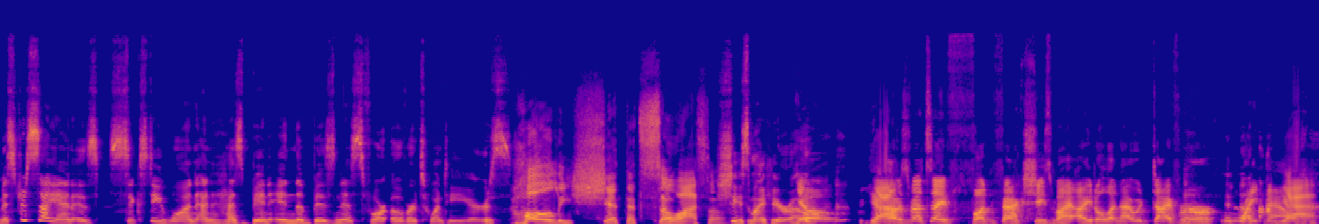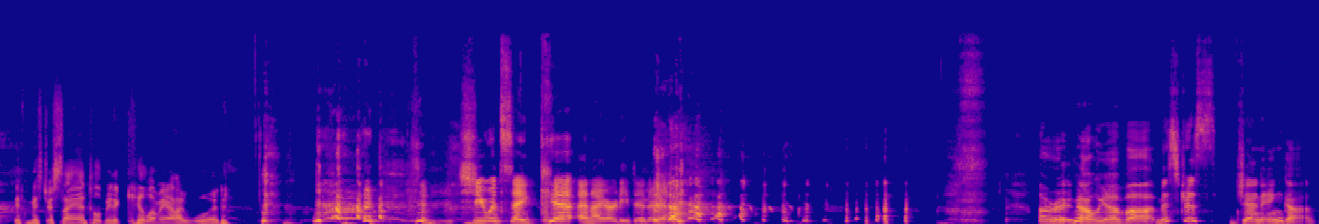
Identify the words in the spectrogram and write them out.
Mistress Cyan is 61 and has been in the business for over 20 years. Holy shit, that's so awesome. She's my hero. Yo, yeah. I was about to say, fun fact, she's my idol and I would die for her right now. Yeah. If Mr. Cyan told me to kill a man, I would. she would say kit and I already did it. All right, now we have uh, Mistress Jen Inga.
